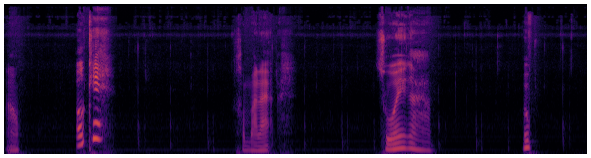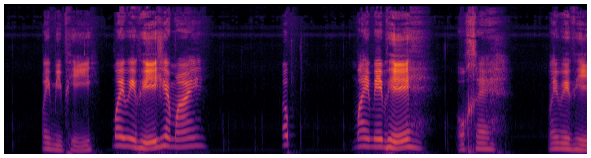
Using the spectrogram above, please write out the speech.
เอาโอเค เข้ามาแล้ว สวยงามปึ๊บไม่มีผี ไม่มีผีใช่ไหมปึ๊บไม่มีผี โอเค ไม่มีผี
